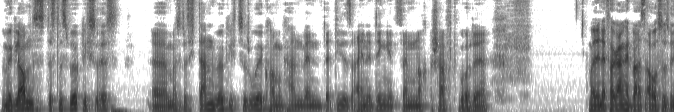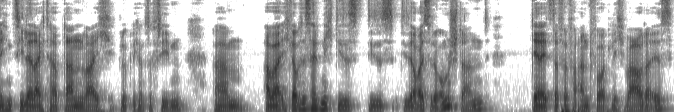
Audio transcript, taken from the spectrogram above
Und wir glauben, dass, dass das wirklich so ist. Ähm, also, dass ich dann wirklich zur Ruhe kommen kann, wenn dieses eine Ding jetzt dann noch geschafft wurde. Weil in der Vergangenheit war es auch so, dass wenn ich ein Ziel erreicht habe, dann war ich glücklich und zufrieden. Ähm, aber ich glaube, es ist halt nicht dieses, dieses, dieser äußere Umstand, der jetzt dafür verantwortlich war oder ist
